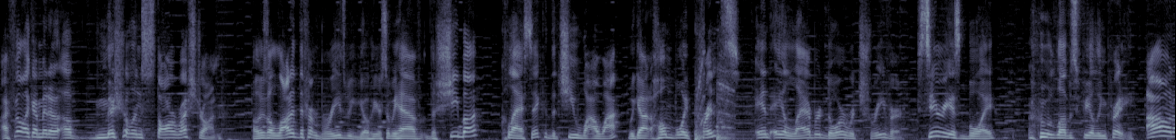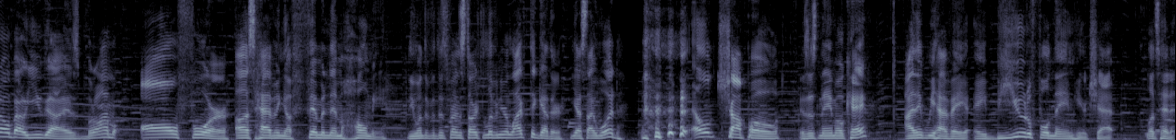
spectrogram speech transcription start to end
I feel like I'm at a, a Michelin star restaurant. Oh, there's a lot of different breeds we can go here. So we have the Shiba Classic, the Chihuahua. We got Homeboy Prince and a Labrador Retriever. Serious boy who loves feeling pretty. I don't know about you guys, but I'm all for us having a feminine homie. Do you want this friend to start living your life together? Yes, I would. El Chapo. Is this name okay? I think we have a, a beautiful name here, chat. Let's hit it.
